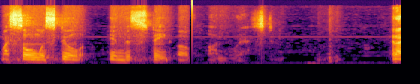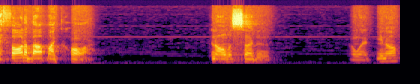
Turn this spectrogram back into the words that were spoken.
My soul was still in this state of and I thought about my car. And all of a sudden, I went, you know,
